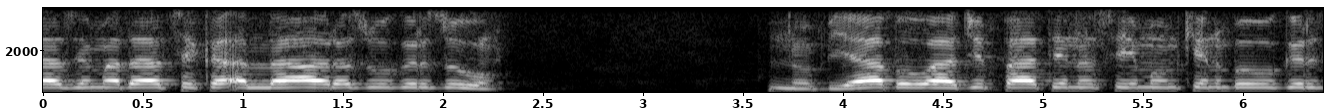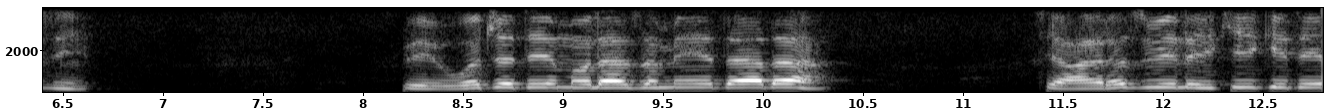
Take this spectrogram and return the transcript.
لازمه ده چې که الله عرض وګرځوو نو بیا به واجب پاتې نه شي ممکن به وګرځي. وی وجه د ملازمې دا ده چې عرض ویل کېږي دې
